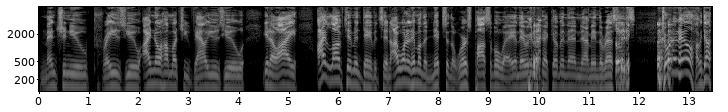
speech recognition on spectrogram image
mention you, praise you. I know how much he values you. You know, I I loved him in Davidson. I wanted him on the Knicks in the worst possible way, and they were going to pick him. And then, I mean, the rest so is Jordan Hill. I mean, don't,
